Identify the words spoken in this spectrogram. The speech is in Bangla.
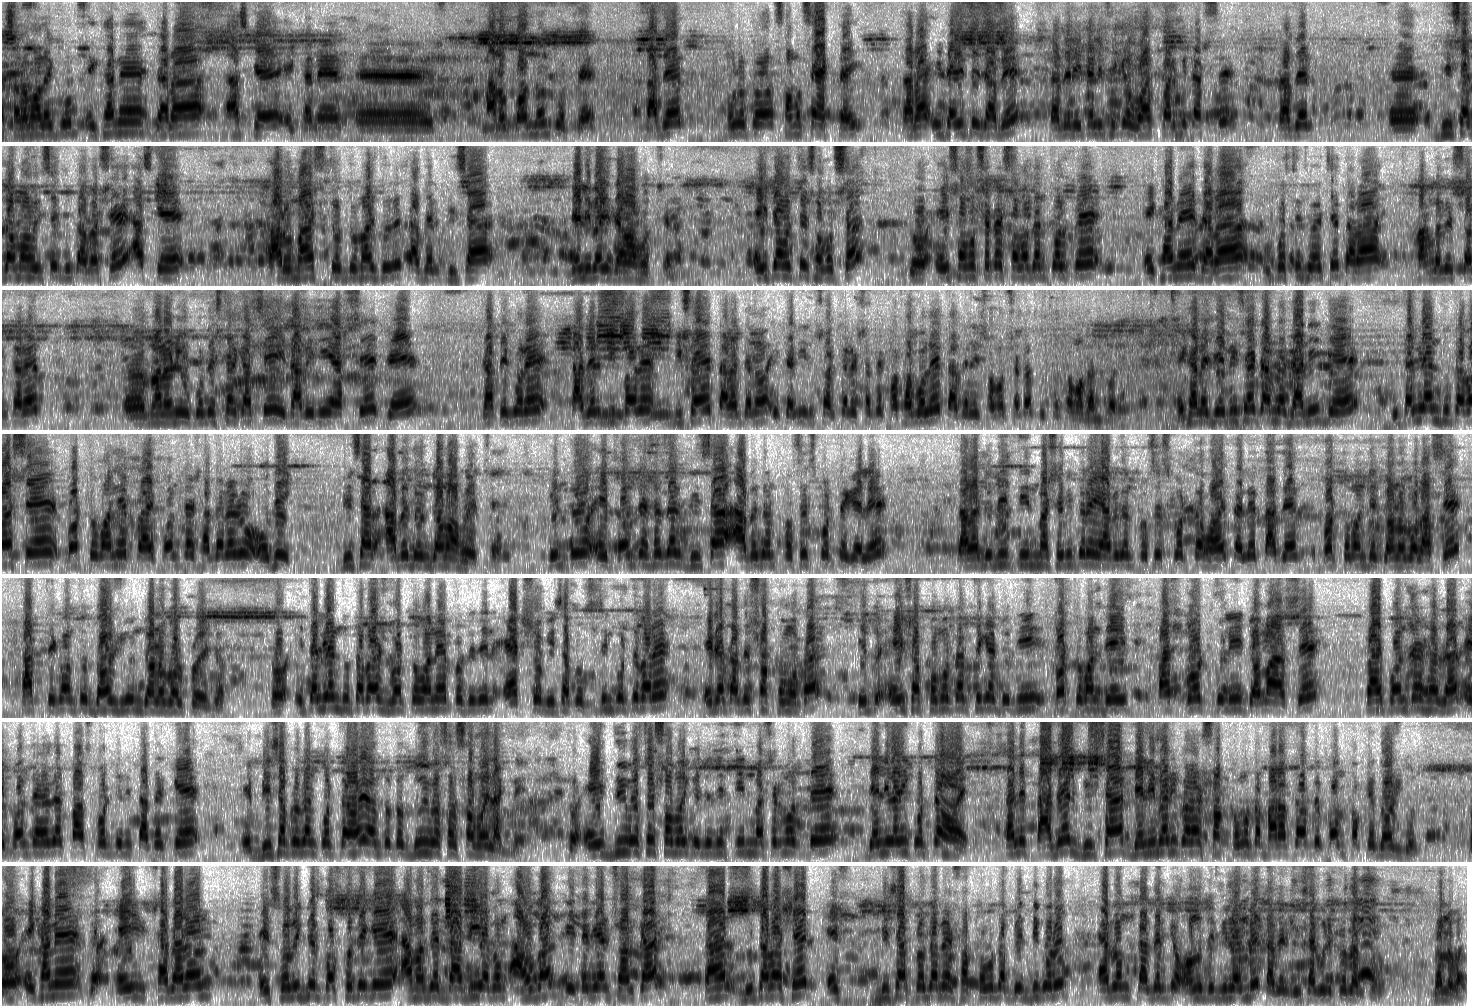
আসসালামু আলাইকুম। এখানে যারা আজকে এখানে মানববন্ধন করছে, তাদের মূলত সমস্যা একটাই। তারা ইটালিতে যাবে, তাদের ইটালি থেকে ওয়ার্ক পারমিট আসছে, তাদের ভিসা জমা হয়েছে দূতাবাসে। আজকে বারো মাস, চোদ্দ মাস ধরে তাদের ভিসা ডেলিভারি দেওয়া হচ্ছে না। এইটা হচ্ছে সমস্যা। তো এই সমস্যাটার সমাধান করতে এখানে যারা উপস্থিত হয়েছে, তারা বাংলাদেশ সরকারের মাননীয় উপদেষ্টার কাছে এই দাবি নিয়ে আসছে যে যাতে করে তাদের বিপরে বিষয়ে তারা যেন ইতালিয়ান সরকারের সাথে কথা বলে তাদের এই সমস্যাটা দ্রুত সমাধান করে। এখানে যে বিষয়টা আমরা জানি যে ইতালিয়ান দূতাবাসে বর্তমানে প্রায় পঞ্চাশ হাজারেরও অধিক ভিসার আবেদন জমা হয়েছে। কিন্তু এই পঞ্চাশ হাজার ভিসা আবেদন প্রসেস করতে গেলে তারা যদি তিন মাসের ভিতরে এই আবেদন প্রসেস করতে হয়, তাহলে তাদের বর্তমান যে জনবল আছে, তার থেকে অন্তত দশ গুণ জনবল প্রয়োজন। তো ইতালিয়ান দূতাবাস বর্তমানে প্রতিদিন একশো ভিসা প্রসেসিং করতে পারে, এটা তাদের সক্ষমতা। কিন্তু এই সক্ষমতার থেকে যদি বর্তমান যেই পাসপোর্টগুলি জমা আছে, প্রায় পঞ্চাশ হাজার, এই পঞ্চাশ হাজার পাসপোর্ট যদি তাদেরকে ভিসা প্রদান করতে হয়, অন্তত দুই বছর সময় লাগবে। তো এই দুই বছর সময়কে যদি তিন মাসের মধ্যে ডেলিভারি করতে হয় তাহলে তাদের ভিসা ডেলিভারি করার সক্ষমতা বাড়াতে হবে কমপক্ষে দশ গুণ। তো এখানে এই সাধারণ এই শ্রমিকদের পক্ষ থেকে আমাদের দাবি এবং আহ্বান ইতালিয়ান সরকার তার দূতাবাসের এই ভিসা প্রদানের সক্ষমতা বৃদ্ধি করুক এবং তাদেরকে অনতি বিলম্বে তাদের ভিসাগুলি প্রদান করুক। ধন্যবাদ।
